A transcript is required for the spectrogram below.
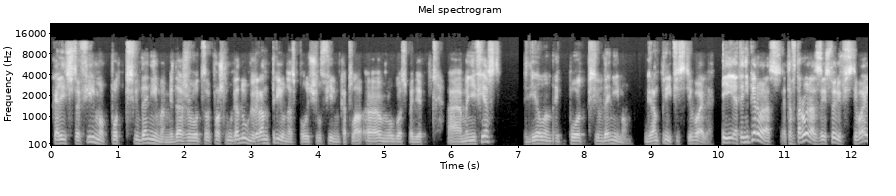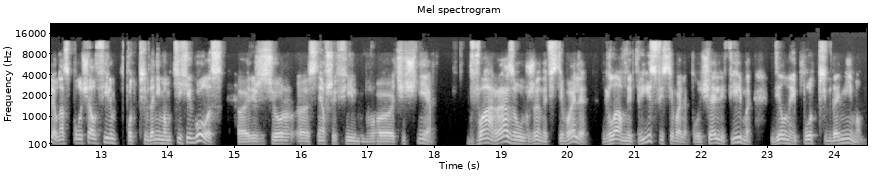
количество фильмов под псевдонимами. Даже вот в прошлом году Гран-при у нас получил фильм, Котла... э, господи, э, «Манифест», сделанный под псевдонимом гран-при фестиваля. И это не первый раз, это второй раз за историю фестиваля у нас получал фильм под псевдонимом «Тихий голос», э, режиссер, э, снявший фильм в Чечне. Два раза уже на фестивале главный приз фестиваля получали фильмы, деланные под псевдонимом.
